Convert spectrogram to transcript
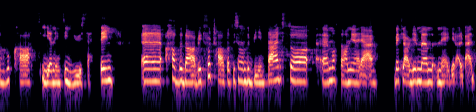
advokat i en intervjusetting eh, hadde da blitt fortalt at hvis han hadde begynt der, så eh, måtte han gjøre beklager, men negerarbeid.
